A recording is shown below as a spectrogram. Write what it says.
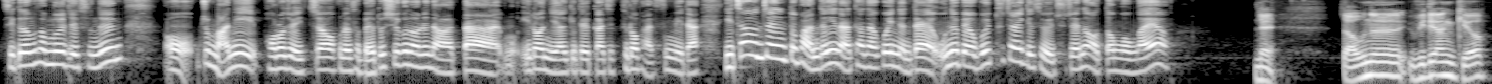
지금 선물 지수는 어, 좀 많이 벌어져 있죠. 그래서 매도 시그널이 나왔다. 뭐 이런 이야기들까지 들어봤습니다. 2차 전지는 또 반등이 나타나고 있는데 오늘 배워볼 투자의 기술 주제는 어떤 건가요? 네. 자, 오늘 위대한 기업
